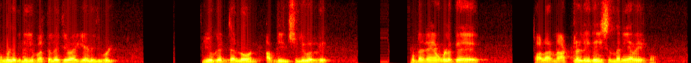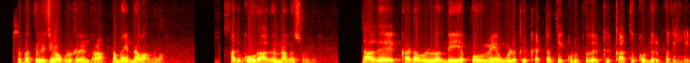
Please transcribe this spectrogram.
உங்களுக்கு நீங்கள் பத்து லட்ச ரூபாய்க்கு eligible you get the loan அப்படின்னு சொல்லி வருது. உடனே உங்களுக்கு பல நாட்கள் இதே சிந்தனையாகவே இருக்கும். இந்த பத்து லட்ச ரூபா கொடுக்குறேன்றான் நம்ம என்ன வாங்கலாம்? அது கூடாதுன்னு நாங்கள் சொல்கிறோம் அதாவது கடவுள் வந்து எப்போவுமே உங்களுக்கு கட்டத்தை கொடுப்பதற்கு காத்து கொண்டிருப்பதில்லை.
